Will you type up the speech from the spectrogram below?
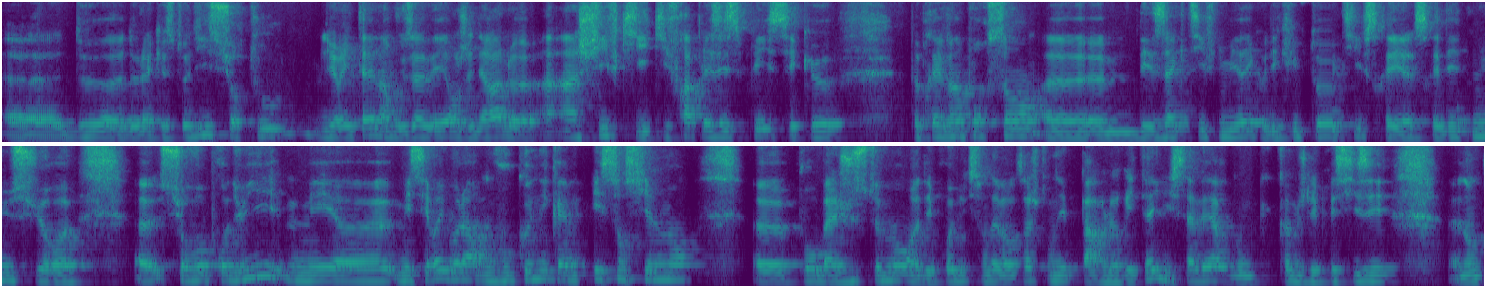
de, de, la custody, surtout du retail. Hein, vous avez en général un, chiffre qui, qui, frappe les esprits, c'est que peu près 20% euh, des actifs numériques ou des crypto-actifs seraient, seraient détenus sur, euh, sur vos produits. Mais, euh, mais c'est vrai que voilà, on vous connaît quand même essentiellement pour bah, justement des produits qui sont davantage tournés par le retail. Il s'avère donc, comme je l'ai précisé donc,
